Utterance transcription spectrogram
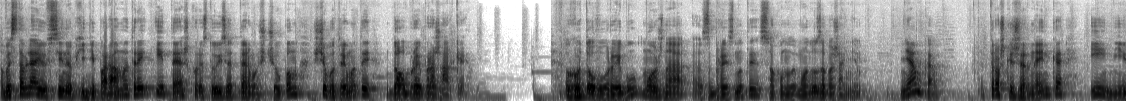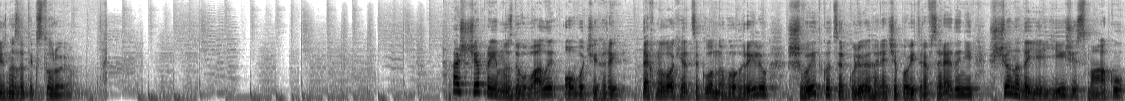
Виставляю всі необхідні параметри і теж користуюся термощупом, щоб отримати доброї прожарки. Готову рибу можна збризнути соком лимону за бажанням. Нямка трошки жирненька і ніжна за текстурою. А ще приємно здивували овочі гриль. Технологія циклонного грилю швидко циркулює гаряче повітря всередині, що надає їжі смаку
